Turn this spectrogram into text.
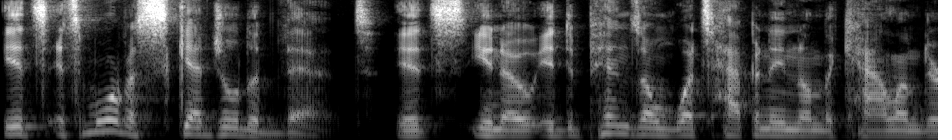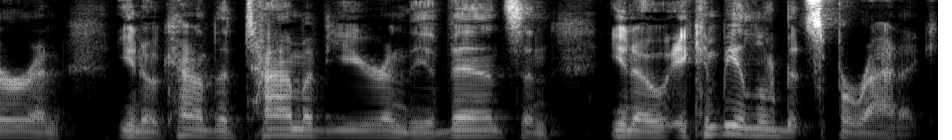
it's it's more of a scheduled event. It's you know it depends on what's happening on the calendar and you know kind of the time of year and the events and you know it can be a little bit sporadic.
